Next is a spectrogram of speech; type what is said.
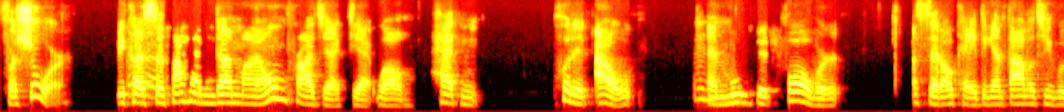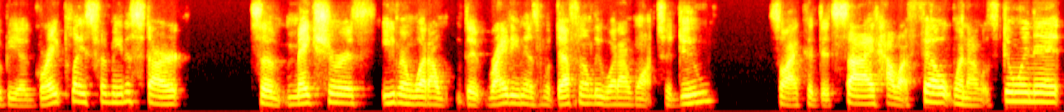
for sure. Because Okay. since I hadn't done my own project yet, well, hadn't put it out and Mhm. moved it forward, I said, okay, the anthology would be a great place for me to start to make sure it's even what I, the writing is definitely what I want to do. So I could decide how I felt when I was doing it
